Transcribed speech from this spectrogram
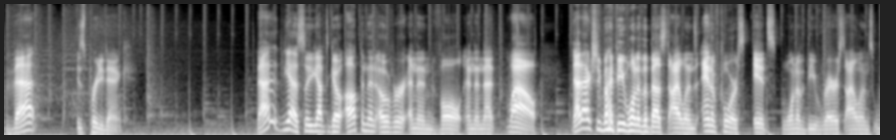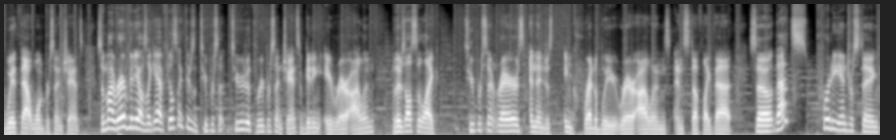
That is pretty dank. That, yeah, so you have to go up and then over and then vault and then that, wow. That actually might be one of the best islands, and of course, it's one of the rarest islands with that 1% chance. So my rare video, I was like, yeah, it feels like there's a 2%, 2 to 3% chance of getting a rare island, but there's also like 2% rares and then just incredibly rare islands and stuff like that. So that's pretty interesting.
